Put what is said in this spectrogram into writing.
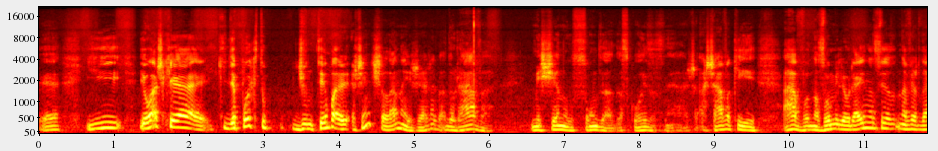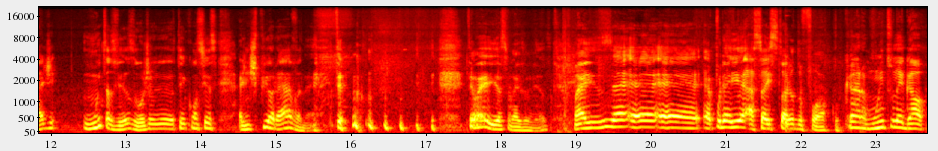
É, e eu acho que é que depois que tu, de um tempo, a gente lá na Nigéria adorava mexer no som da, das coisas, né? Achava que, ah, nós vamos melhorar e nós, na verdade, muitas vezes, hoje eu tenho consciência, a gente piorava, né? Então, então é isso, mais ou menos. Mas é, é, é, é, por aí essa história do foco. Cara, muito legal.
